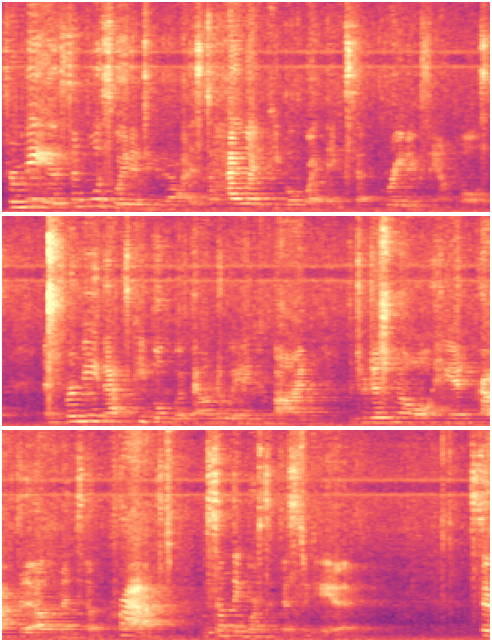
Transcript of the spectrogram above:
For me, the simplest way to do that is to highlight people who I think set great examples. And for me, that's people who have found a way to combine the traditional handcrafted elements of craft with something more sophisticated. So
